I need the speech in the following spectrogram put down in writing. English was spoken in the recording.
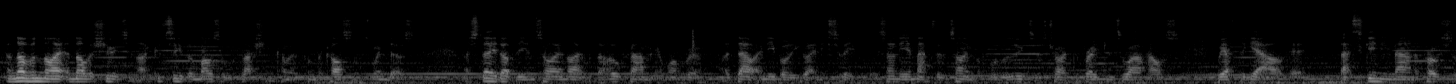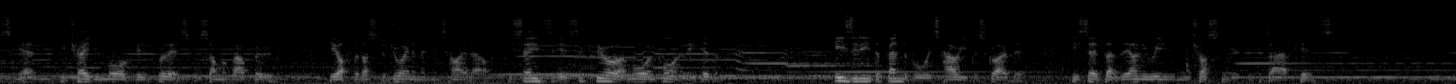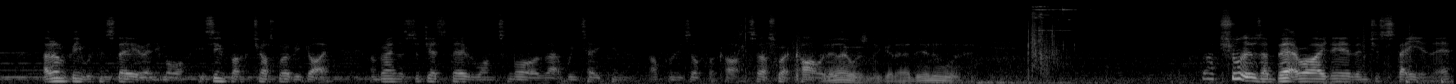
Another night, another shooting. I could see the muzzle flashing coming from the castle's windows. I stayed up the entire night with the whole family in one room. I doubt anybody got any sleep. It's only a matter of time before the looters tried to break into our house. We have to get out of here. That skinny man approached us again. He traded more of his bullets for some of our food. He offered us to join him in his hideout. He says it's secure and more importantly hidden. Easily defendable is how he described it. He said that the only reason he trusts me is because I have kids. I don't think we can stay here anymore. He seems like a trustworthy guy. I'm going to suggest to everyone tomorrow that we take him up on his offer card. So that's where Carl Well, lives. that wasn't a good idea, then was it? I'm sure it was a better idea than just staying there.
